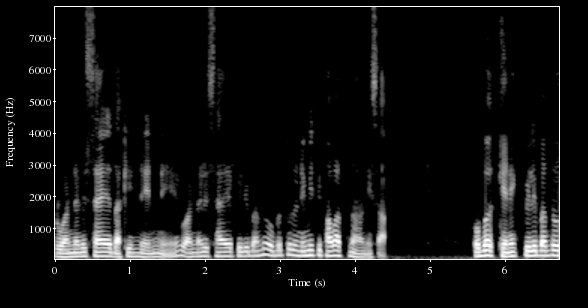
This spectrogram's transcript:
රුවන්වැලි සෑය දකින්න එන්නේ රුවන්වැලි සෑය පිළිබඳව ඔබ තුල නිමිති පවත්නා නිසා. ඔබ කෙනෙක් පිළිබඳව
